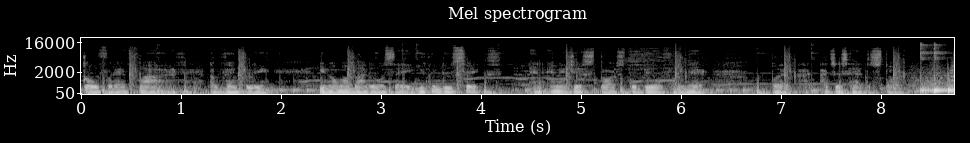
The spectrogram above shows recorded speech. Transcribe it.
go for that five, eventually, you know, my body will say, you can do six. And, and it just starts to build from there. But I, I just had to start.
